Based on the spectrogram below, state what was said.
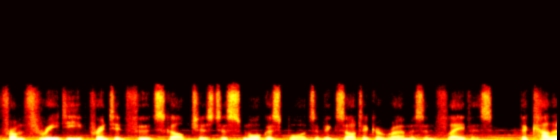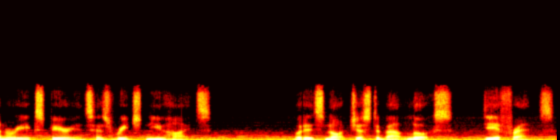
From 3D printed food sculptures to smorgasbords of exotic aromas and flavors, the culinary experience has reached new heights. But it's not just about looks, dear friends.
